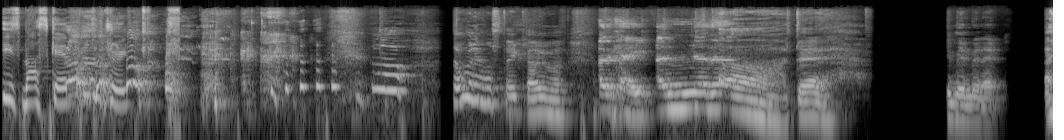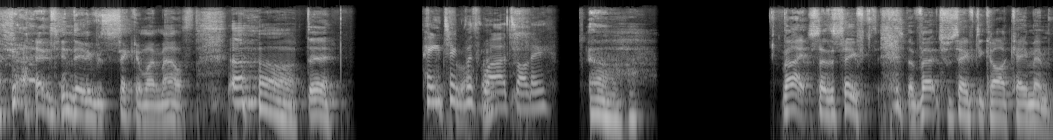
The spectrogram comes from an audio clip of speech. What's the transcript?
He's masking the drink. Someone else take over. Okay, another. Oh dear. Give me a minute. I didn't even sick in my mouth. Oh dear. Painting with words, Ollie. Oh. Right, so the safe, the virtual safety car came in.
